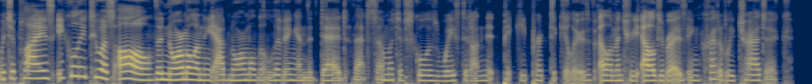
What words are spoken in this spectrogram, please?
which applies equally to us all the normal and the abnormal, the living and the dead. That so much of school is wasted on nitpicky particulars of elementary algebra is incredibly tragic.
